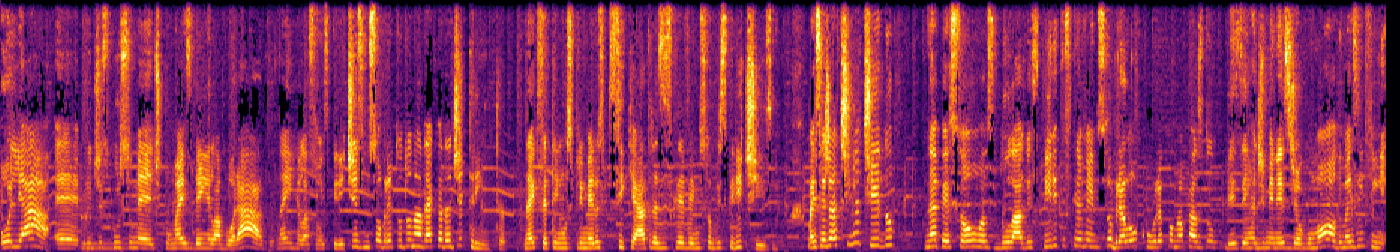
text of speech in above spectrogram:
olhar é, para o discurso médico mais bem elaborado, né, em relação ao espiritismo, sobretudo na década de 30, né, que você tem os primeiros psiquiatras escrevendo sobre espiritismo. Mas você já tinha tido né, pessoas do lado espírita escrevendo sobre a loucura, como é o caso do Bezerra de Menezes de algum modo, mas enfim,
